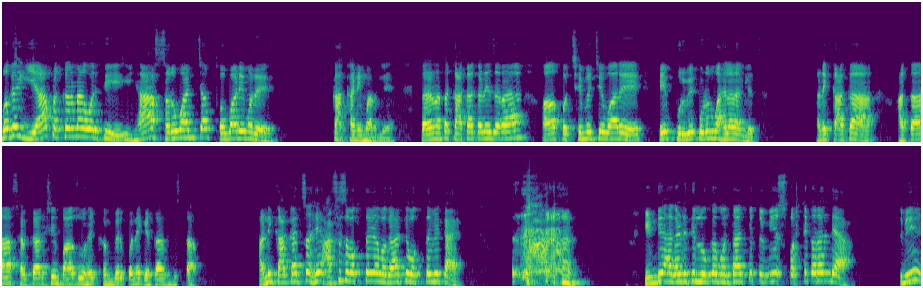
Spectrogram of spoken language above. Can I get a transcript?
मग या प्रकरणावरती ह्या सर्वांच्या थोबाडीमध्ये काकाने मारले कारण आता काकाकडे जरा पश्चिमेचे वारे हे पूर्वेकडून व्हायला लागलेत. आणि काका आता सरकारची बाजू हे खंबीरपणे घेताना दिसतात. आणि काकाचं हे असंच वक्तव्य बघा ते वक्तव्य काय? इंडिया आघाडीतील लोक म्हणतात की तुम्ही स्पष्टीकरण द्या. तुम्ही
